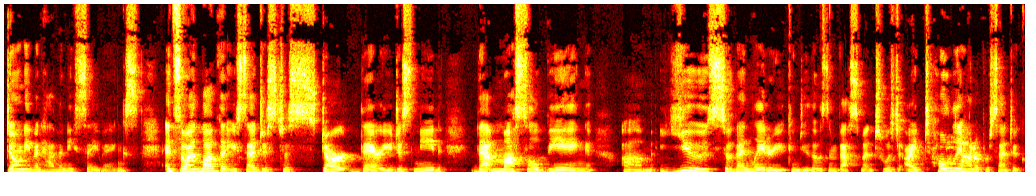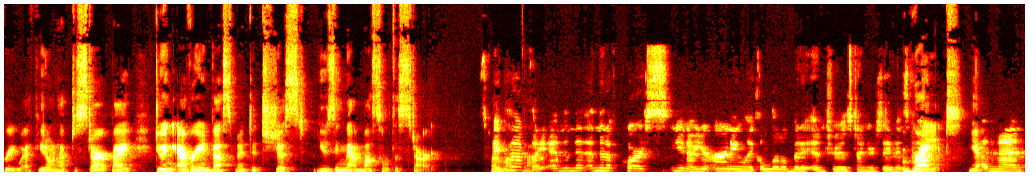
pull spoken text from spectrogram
don't even have any savings. And so I love that you said just to start there. You just need that muscle being um, used so then later you can do those investments, which I totally 100% agree with. You don't have to start by doing every investment, it's just using that muscle to start. So exactly. And then, and then, of course, you know, you're earning like a little bit of interest on your savings. Right. Yeah. And then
